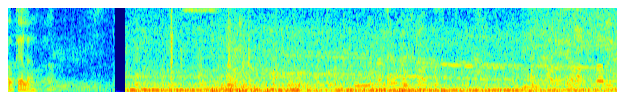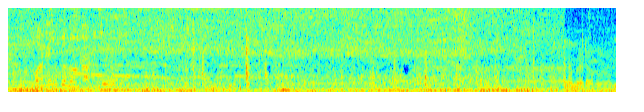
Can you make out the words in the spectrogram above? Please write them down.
ഓക്കെ അല്ല നമ്മളുടെ റൂം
